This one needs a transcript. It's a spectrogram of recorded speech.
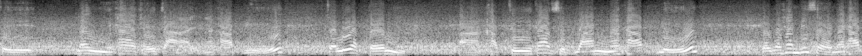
ฟรี ไม่มีค่าใช้จ่ายนะครับ หรือจะเลือกเป็นขับฟรี90 วันนะครับ หรือโปรโมชั่นพิเศษนะครับ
